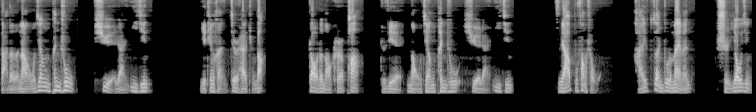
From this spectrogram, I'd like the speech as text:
打得脑浆喷出，血染衣襟，也挺狠，劲儿还挺大。照着脑壳，啪，直接脑浆喷出，血染衣襟。子牙不放手，还攥住了脉门，使妖精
